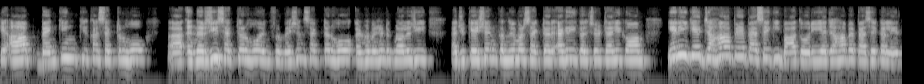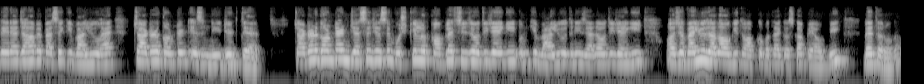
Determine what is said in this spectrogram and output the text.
कि आप बैंकिंग का सेक्टर हो एनर्जी सेक्टर हो इंफॉर्मेशन सेक्टर हो information technology education consumer sector agriculture telecom यानी कि जहाँ पे पैसे की बात हो रही है, जहाँ पे पैसे का लेन देन है, जहाँ पे पैसे की वैल्यू है chartered accountant is needed there chartered accountant जैसे जैसे मुश्किल और कॉम्प्लेक्स चीज़ें होती जाएगी, उनकी वैल्यू इतनी ज़्यादा होती जाएगी, और जब वैल्यू ज़्यादा होगी तो आपको पता है कि उसका पे आउट भी बेहतर होगा।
